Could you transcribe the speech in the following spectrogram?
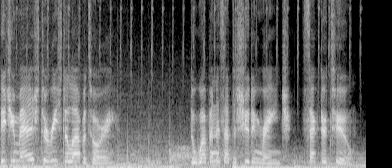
Did you manage to reach the laboratory? The weapon is at the shooting range, Sector 2.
